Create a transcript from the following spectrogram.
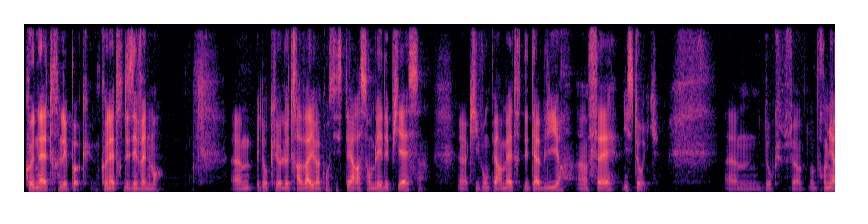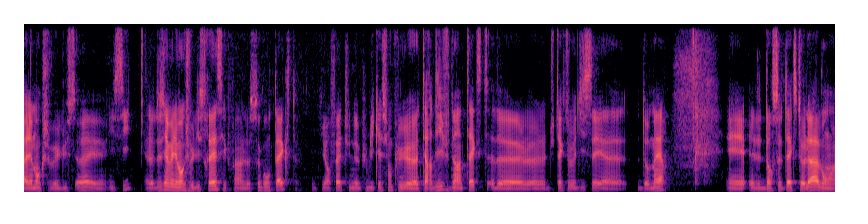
connaître l'époque, connaître des événements. et donc, le travail va consister à rassembler des pièces qui vont permettre d'établir un fait historique. Euh, donc, c'est un, premier élément que je veux illustrer euh, ici. le deuxième élément que je veux illustrer, c'est le second texte, qui est en fait une publication plus euh, tardive d'un texte du texte de l'Odyssée d'Homère. Et, dans ce texte-là, bon,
